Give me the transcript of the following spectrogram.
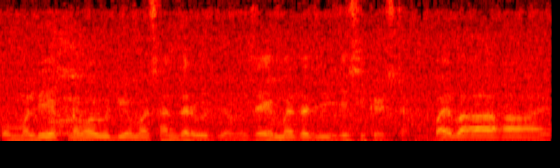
તો મળીએ એક નવા વિડીયોમાં, શાનદાર વિડીયોમાં. જય માતાજી, જય શ્રી કૃષ્ણ. બાય બાય.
